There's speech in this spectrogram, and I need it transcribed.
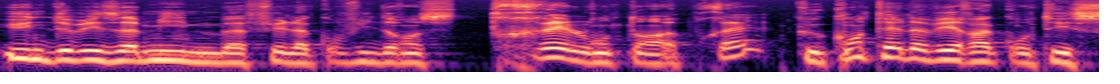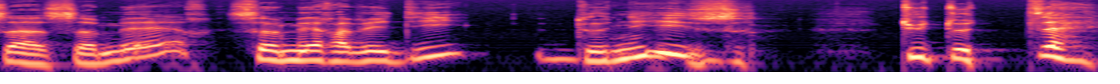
Une de mes amies m'a fait la confidence très longtemps après que quand elle avait raconté ça à sa mère, sa mère avait dit Denise, tu te tais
